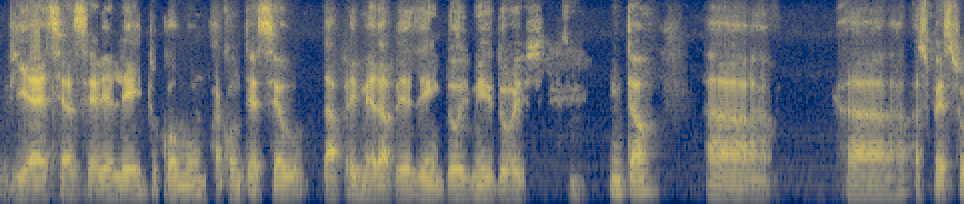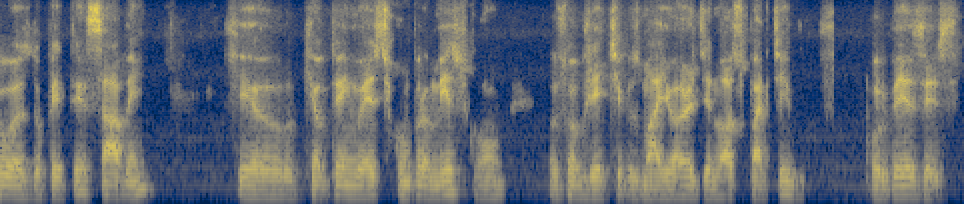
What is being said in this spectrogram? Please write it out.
viesse a ser eleito, como aconteceu da primeira vez em 2002. Então, as pessoas do PT sabem que eu, que eu tenho este compromisso com os objetivos maiores de nosso partido. Por vezes,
